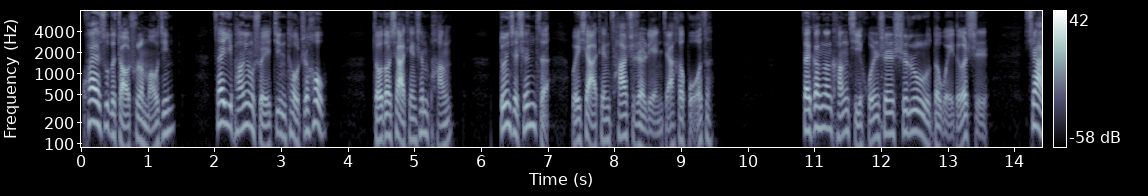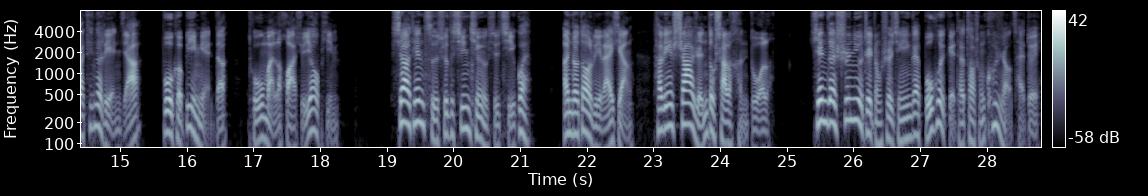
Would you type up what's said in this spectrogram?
快速的找出了毛巾，在一旁用水浸透之后，走到夏天身旁，蹲下身子为夏天擦拭着脸颊和脖子。在刚刚扛起浑身湿漉漉的韦德时。夏天的脸颊不可避免的涂满了化学药品。夏天此时的心情有些奇怪。按照道理来讲，他连杀人都杀了很多了，现在施虐这种事情应该不会给他造成困扰才对。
